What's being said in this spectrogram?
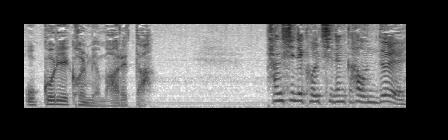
옷걸이에 걸며 말했다. 당신이 걸치는 가운들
